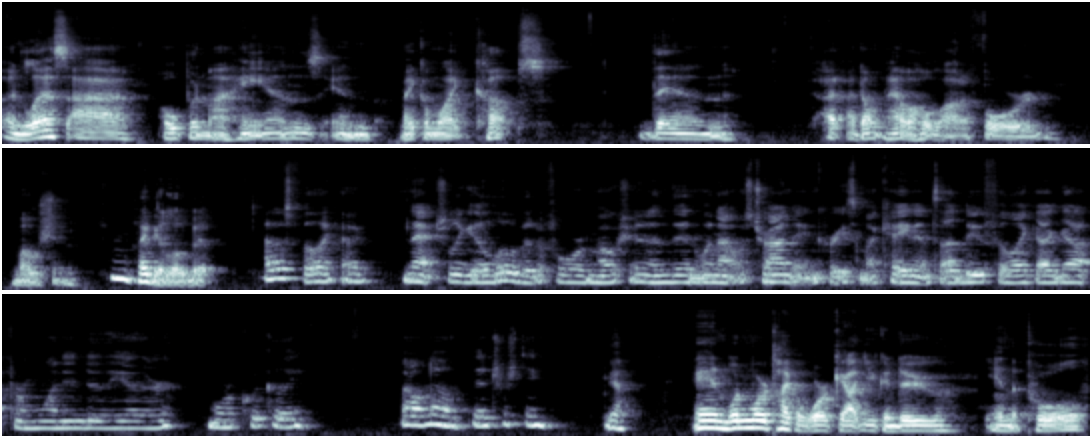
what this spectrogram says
unless I open my hands and make them like cups, then I, I don't have a whole lot of forward motion. Hmm. Maybe a little bit. I just feel like I naturally get a little bit of forward motion, and then when I was trying to increase my cadence, I do feel like I got from one end to the other more quickly. I don't know. Interesting. Yeah. And one more type of workout you can do in the pool,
